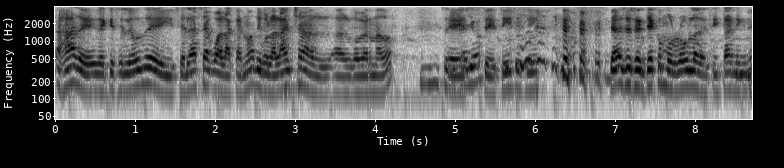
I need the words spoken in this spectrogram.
ajá, de, de que se le hunde y se le hace agua a la canoa, digo, la lancha al, al gobernador. Se le cayó. Este, sí, sí, sí. Ya se sentía como Rola del Titanic, ¿no?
